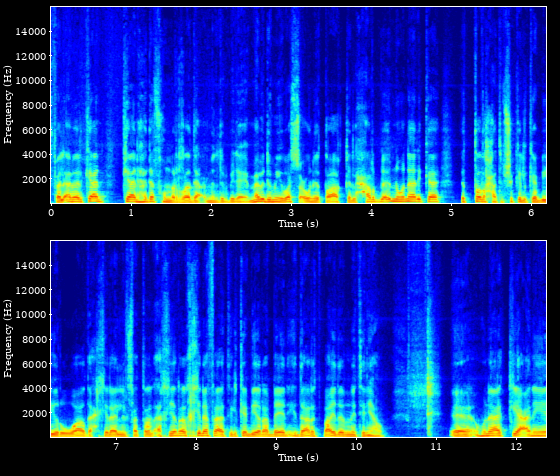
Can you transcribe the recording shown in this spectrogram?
فالأمريكان كان هدفهم الردع منذ البداية. ما بدهم يوسعوا نطاق الحرب لأنه هنالك اتضحت بشكل كبير وواضح خلال الفترة الأخيرة الخلافات الكبيرة بين إدارة بايدن ونتنياهو. هناك يعني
